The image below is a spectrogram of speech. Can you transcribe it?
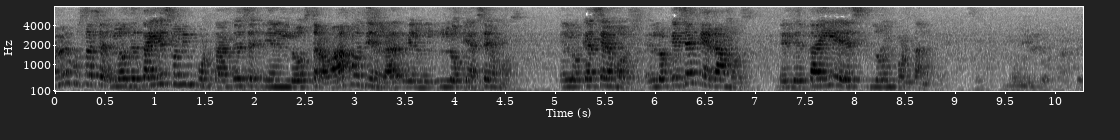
A mí me gusta hacer, los detalles son importantes en los trabajos y en, en lo que hacemos. En lo que hacemos, en lo que sea que hagamos, el detalle es lo importante. muy importante.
